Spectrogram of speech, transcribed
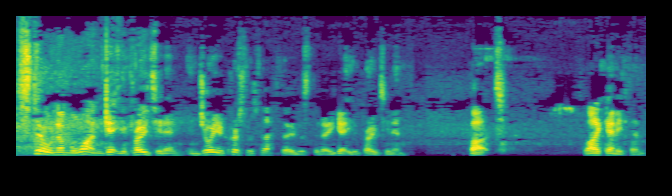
still, number one, get your protein in. Enjoy your Christmas leftovers today. Get your protein in. But like anything,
